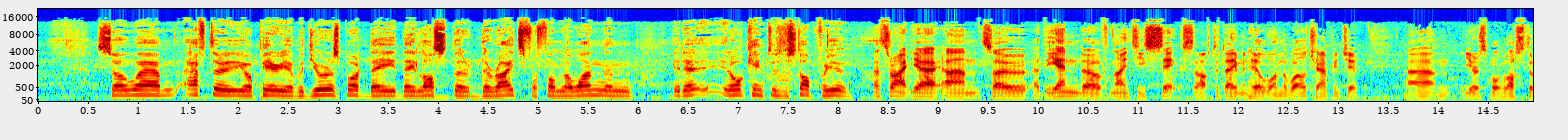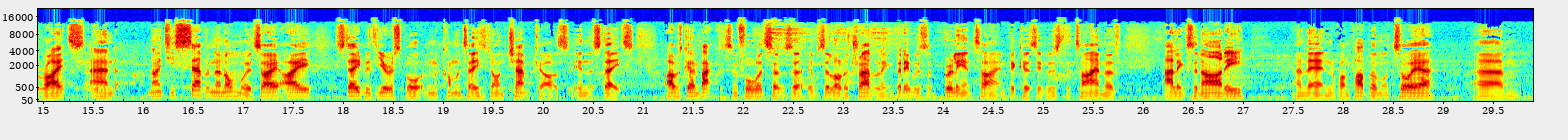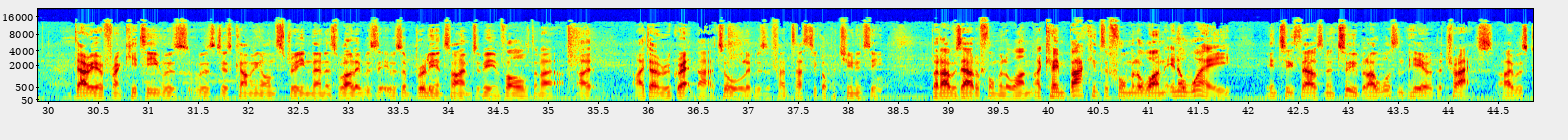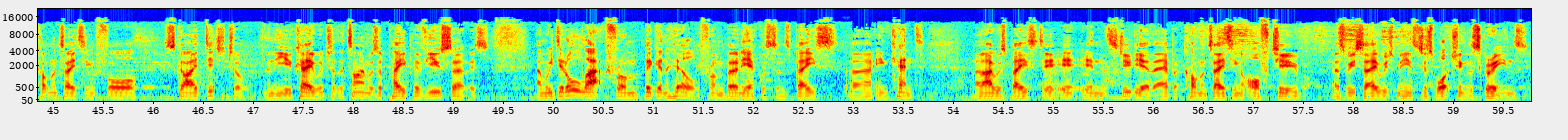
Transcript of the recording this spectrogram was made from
So um, after your period with Eurosport, they, they lost the, the rights for Formula One, and it, it all came to a stop for you. That's right, yeah. Um, so at the end of '96, after Damon Hill won the World Championship, um, Eurosport lost the rights, and 97 and onwards, I, I, stayed with Eurosport and commentated on champ cars in the States. I was going backwards and forwards, so it was a, it was a lot of travelling, but it was a brilliant time because it was the time of Alex Zanardi and then Juan Pablo Montoya. Um, Dario Franchitti was, was just coming on stream then as well. It was, it was a brilliant time to be involved, and I, I, I don't regret that at all. It was a fantastic opportunity. But I was out of Formula One. I came back into Formula One in a way in 2002, but I wasn't here at the tracks. I was commentating for Sky Digital in the UK, which at the time was a pay per view service. And we did all that from Biggin Hill, from Bernie Ecclestone's base uh, in Kent. And I was based I- in the studio there, but commentating off tube, as we say, which means just watching the screens.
